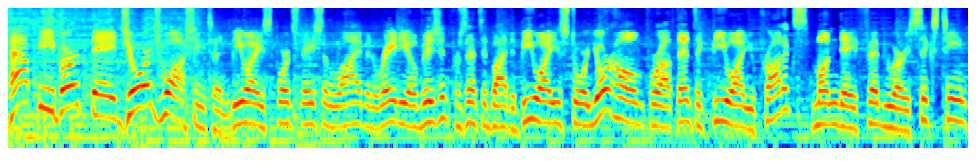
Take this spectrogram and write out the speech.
Happy birthday, George Washington. BYU Sports Nation live and Radio Vision, presented by the BYU Store, your home for authentic BYU products. Monday, February 16th,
